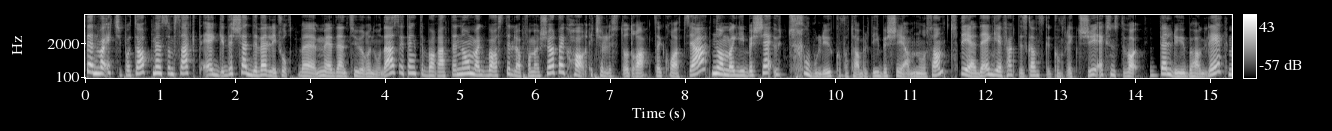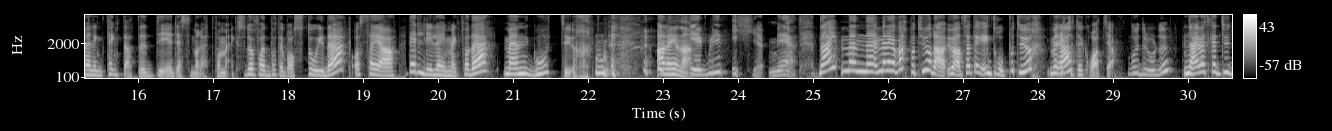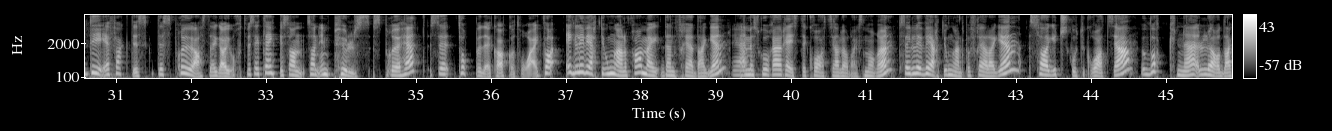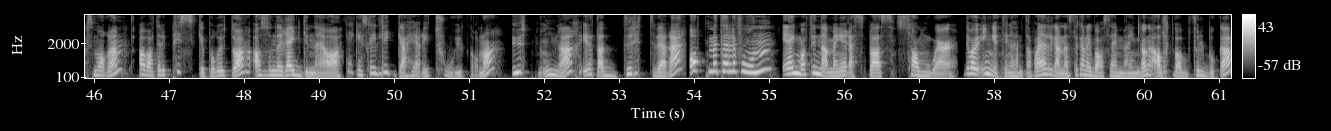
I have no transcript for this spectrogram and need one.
den var ikke på topp. Men som sagt, jeg, det skjedde veldig fort med, med den turen nå, da, så jeg tenkte bare at eh, nå må jeg bare stille opp for meg sjøl, for jeg har ikke lyst til å dra til Kroatia. Nå må jeg gi beskjed. Utrolig ukomfortabelt å gi beskjed om noe sånt. Det er det. Jeg er faktisk ganske konfliktsky. Jeg syns det var veldig ubehagelig, men jeg tenkte at eh, det er det som er rett for meg. Så da måtte jeg bare stå i det og si veldig lei meg for det, men god tur. Alene. Jeg blir ikke med. Nei, men, eh, men jeg har vært på tur, da. Uansett. Jeg, jeg dro på tur, men Ja. ikke til Kroatia. Hvor dro du? Nei, vet du hva, du, det er faktisk det sprøeste jeg har gjort. Hvis jeg tenker sånn, sånn impulssprøhet, så topper det kaka, tror jeg. For jeg leverte ungene fra meg den fredagen. Ja. Eh, Vi skulle reise til Kroatia lørdagsmorgen. Så jeg leverte ungene på fredagen. Sa jeg ikke skulle til Kroatia. Våkner lørdagsmorgen av at det pisker på ruta. Altså sånn det regner og Tenker jeg, skal jeg ligge her i to uker nå? Uten unger i dette drittværet. Opp med telefonen! Jeg må finne meg en restplass. Somewhere. Det var jo ingenting å hente fra Helganes, det kan jeg bare si med en gang. Alt var fullbooka.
